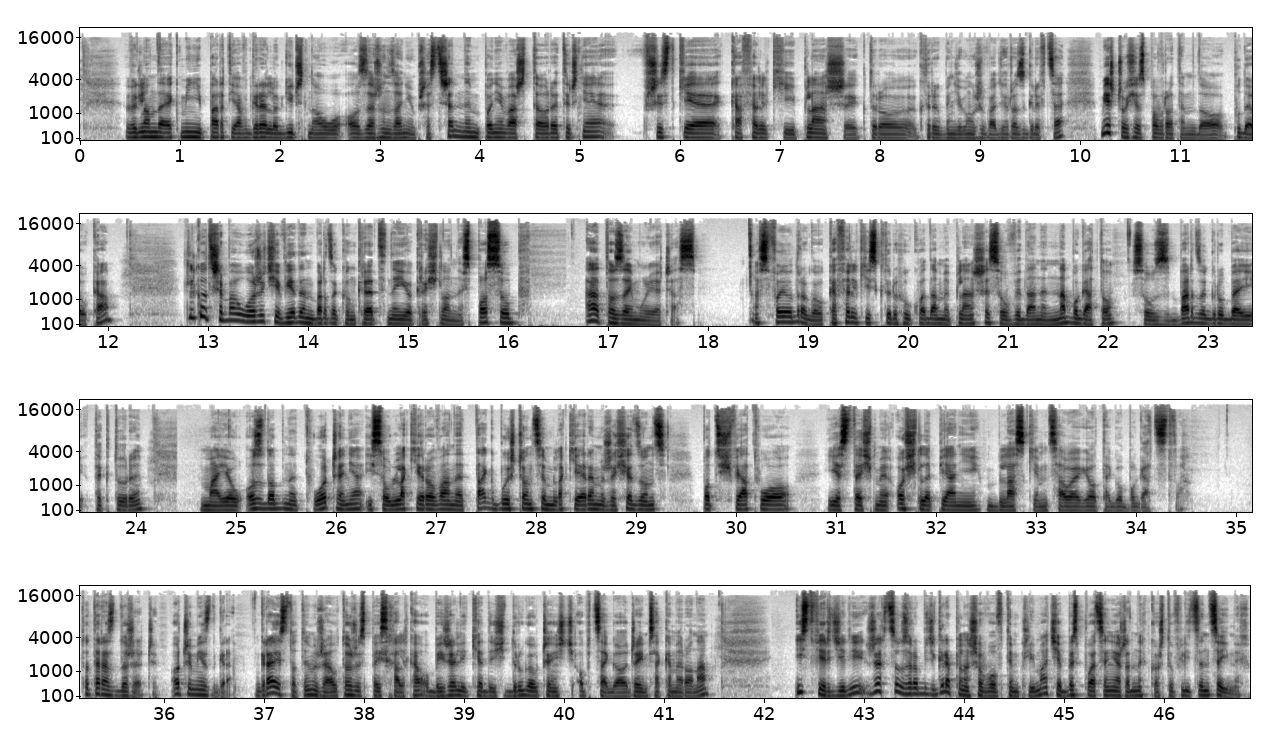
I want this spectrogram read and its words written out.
wygląda jak mini partia w grę logiczną o zarządzaniu przestrzennym, ponieważ teoretycznie wszystkie kafelki planszy, którą, których będziemy używać w rozgrywce, mieszczą się z powrotem do pudełka, tylko trzeba ułożyć je w jeden bardzo konkretny i określony sposób, a to zajmuje czas. Swoją drogą, kafelki, z których układamy plansze, są wydane na bogato, są z bardzo grubej tektury, mają ozdobne tłoczenia i są lakierowane tak błyszczącym lakierem, że siedząc pod światło jesteśmy oślepiani blaskiem całego tego bogactwa. To teraz do rzeczy. O czym jest gra? Gra jest o tym, że autorzy Space Hulka obejrzeli kiedyś drugą część Obcego Jamesa Camerona i stwierdzili, że chcą zrobić grę planszową w tym klimacie bez płacenia żadnych kosztów licencyjnych.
